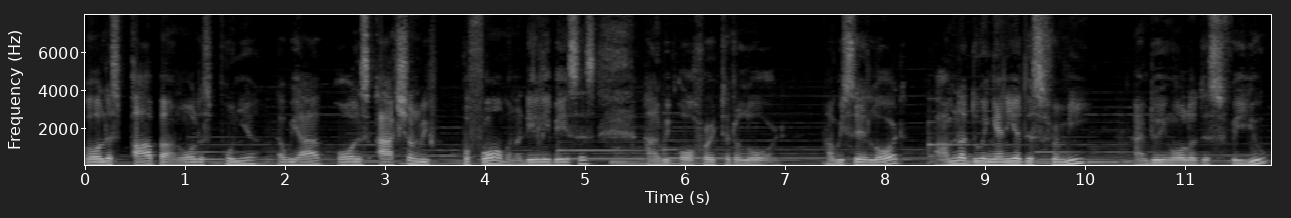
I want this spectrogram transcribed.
all this papa and all this punya that we have, all this action we perform on a daily basis, and we offer it to the Lord. And we say, Lord, I'm not doing any of this for me, I'm doing all of this for you.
